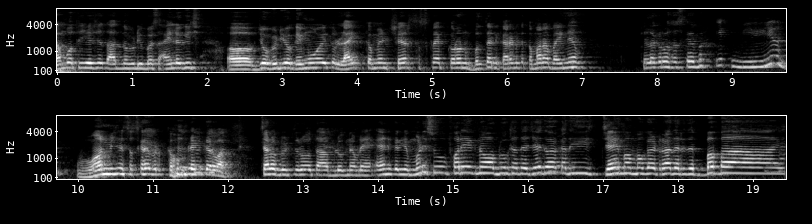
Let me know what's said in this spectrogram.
લાંબો થઈ જશે તો આજનો વીડિયો બસ અહીં લગી જ. જો વીડિયો ગમ્યો હોય તો લાઈક કમેન્ટ શેર સબસ્ક્રાઇબ કરવાનું ભૂલતા નહીં. કારણ કે તમારા ભાઈને કેટલા કરવા સબસ્ક્રાઈબર એક million one million subscriber complete કરવા. ચાલો મિત્રો તો આ બ્લોગને આપણે એન્ડ કરીએ. મળીશું ફરી એક નવા બ્લોગ સાથે. જય દ્વારકાધીશ. જય મા મગટ રાધા રીતે બાય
